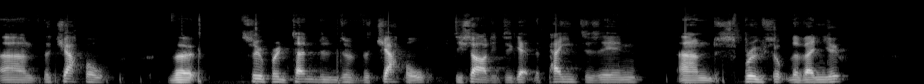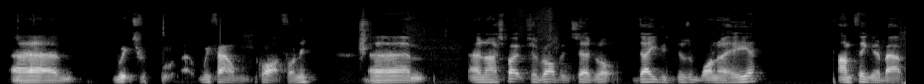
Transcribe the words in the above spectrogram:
And the chapel, the superintendent of the chapel decided to get the painters in and spruce up the venue, um, which we found quite funny. Um, and I spoke to Rob and said, "Look, David doesn't want to hear. I'm thinking about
